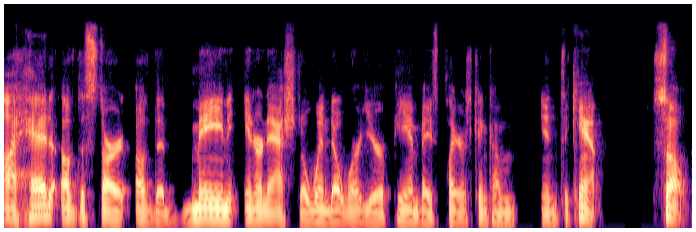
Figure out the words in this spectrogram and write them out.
ahead of the start of the main international window where European based players can come into camp. So,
